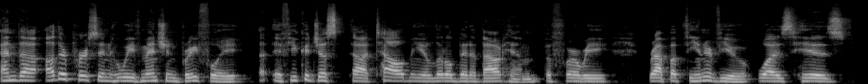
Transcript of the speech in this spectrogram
And the other person who we've mentioned briefly, uh, if you could just uh, tell me a little bit about him before we wrap up the interview, was his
